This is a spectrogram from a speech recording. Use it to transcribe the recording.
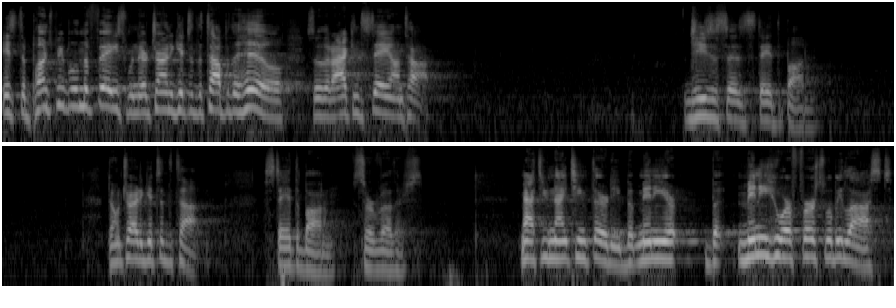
It's to punch people in the face when they're trying to get to the top of the hill so that I can stay on top. Jesus says, stay at the bottom. Don't try to get to the top. Stay at the bottom. Serve others. Matthew 19:30, but many are, but many who are first will be last,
